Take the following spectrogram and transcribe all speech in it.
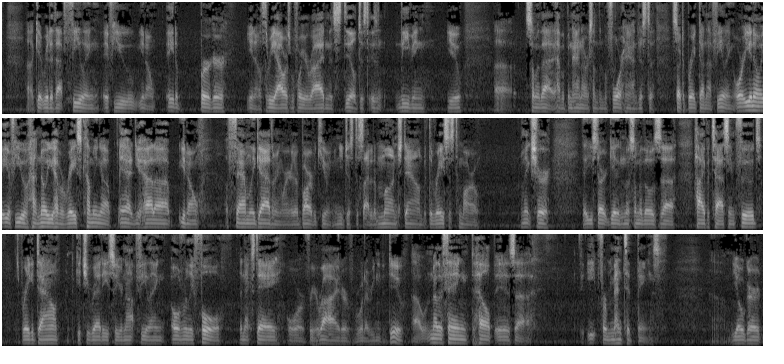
uh, get rid of that feeling. If you, you know, ate a burger, you know, three hours before your ride and it still just isn't leaving you, uh, some of that, have a banana or something beforehand just to start to break down that feeling. Or you know, if you know you have a race coming up and you had a you know a family gathering where they're barbecuing and you just decided to munch down, but the race is tomorrow. Make sure that you start getting some of those uh, high potassium foods to break it down, to get you ready so you're not feeling overly full the next day or for your ride or whatever you need to do. Uh, another thing to help is uh, to eat fermented things. Um, yogurt,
